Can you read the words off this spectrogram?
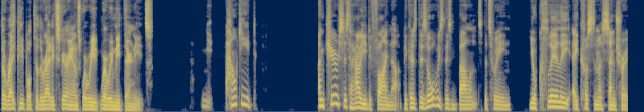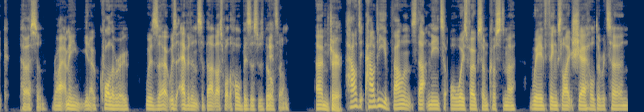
the right people to the right experience where we, where we meet their needs. How do you, I'm curious as to how you define that because there's always this balance between you're clearly a customer centric person, right? I mean, you know, Qualaroo was uh, was evidence of that. That's what the whole business was built yeah. on. Um, sure. How do how do you balance that need to always focus on customer with things like shareholder return,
